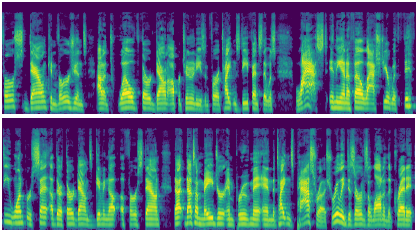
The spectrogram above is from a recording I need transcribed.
first down conversions out of 12 third down opportunities. And for a Titans defense that was last in the NFL last year with 51% of their third downs giving up a first down, that, that's a major improvement. And the Titans pass rush really deserves a lot of the credit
